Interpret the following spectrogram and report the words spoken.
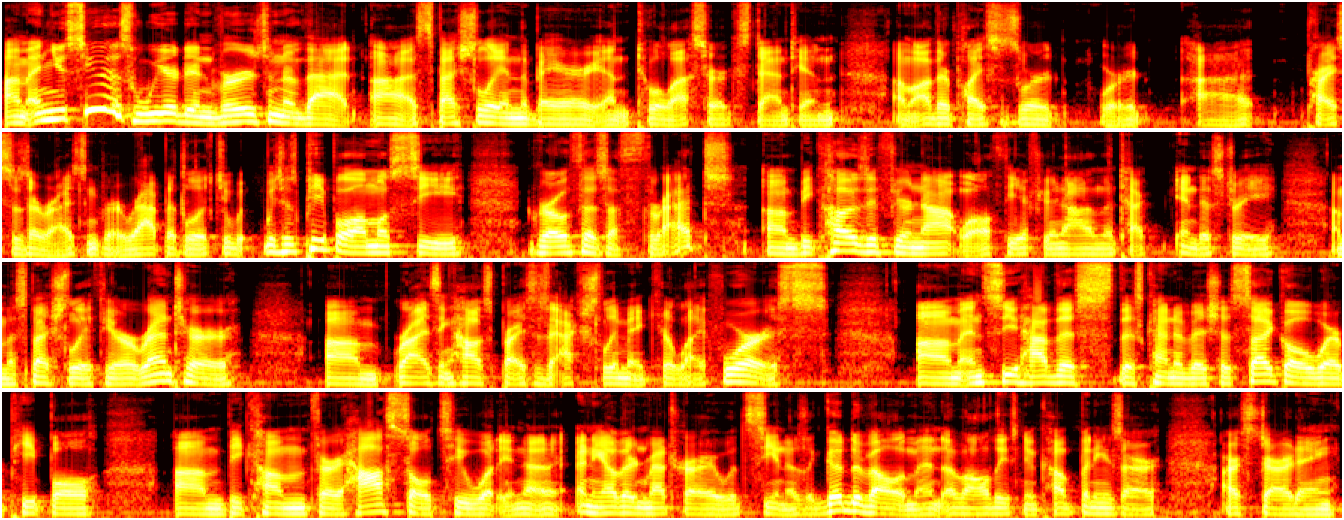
um, and you see this weird inversion of that, uh, especially in the Bay Area and to a lesser extent in um, other places where where uh, prices are rising very rapidly, which is people almost see growth as a threat um, because if you're not wealthy, if you're not in the tech industry, um, especially if you're a renter, um, rising house prices actually make your life worse. Um, and so you have this this kind of vicious cycle where people um, become very hostile to what in a, any other metro area would seen as a good development of all these new companies are are starting.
